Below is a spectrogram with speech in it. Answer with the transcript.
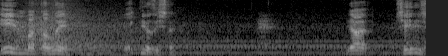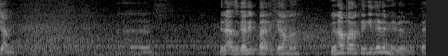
İyiyim bakkaldayım. Bekliyoruz işte. Ya şey diyeceğim. Ee, biraz garip belki ama Luna Park'a gidelim mi birlikte?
